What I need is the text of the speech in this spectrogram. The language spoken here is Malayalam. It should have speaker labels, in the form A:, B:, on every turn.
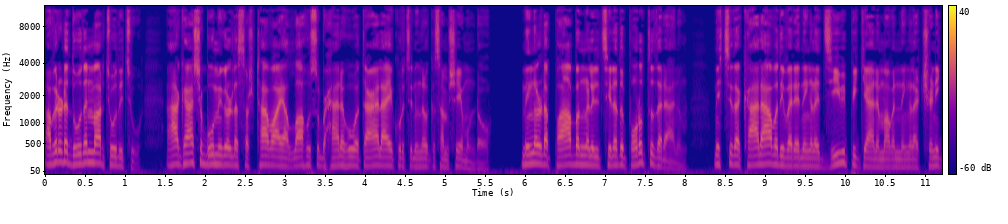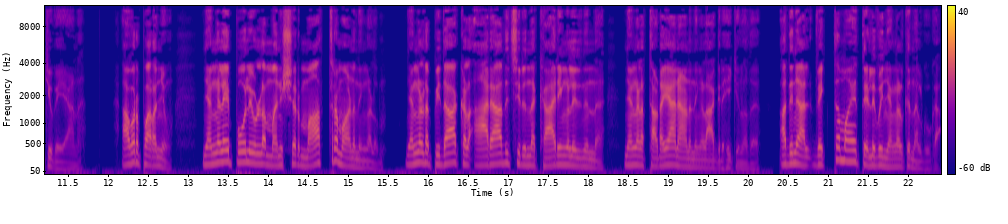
A: അവരുടെ ദൂതന്മാർ ചോദിച്ചു ആകാശഭൂമികളുടെ സൃഷ്ടാവായ അള്ളാഹു സുബഹാനഹുവ തയാലായെക്കുറിച്ച് നിങ്ങൾക്ക് സംശയമുണ്ടോ? നിങ്ങളുടെ പാപങ്ങളിൽ ചിലത് പുറത്തുതരാനും നിശ്ചിത കാലാവധി വരെ നിങ്ങളെ ജീവിപ്പിക്കാനും അവൻ നിങ്ങളെ ക്ഷണിക്കുകയാണ്. അവർ പറഞ്ഞു ഞങ്ങളെപ്പോലെയുള്ള മനുഷ്യർ മാത്രമാണ് നിങ്ങളും. ഞങ്ങളുടെ പിതാക്കൾ ആരാധിച്ചിരുന്ന കാര്യങ്ങളിൽ നിന്ന് ഞങ്ങളെ തടയാനാണ് നിങ്ങൾ ആഗ്രഹിക്കുന്നത്. അതിനാൽ വ്യക്തമായ തെളിവ് ഞങ്ങൾക്ക് നൽകുക.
